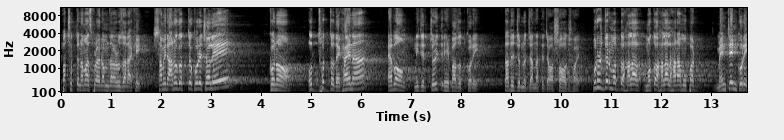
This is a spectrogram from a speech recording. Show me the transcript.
পাঁচক্ত নামাজ পড়ে, রমজান রোজা রাখে, স্বামীর আনুগত্য করে চলে, কোনো অধ্যত্ব দেখায় না এবং নিজের চরিত্রের হেফাজত করে, তাদের জন্য জান্নাতে যাওয়া সহজ হয়। পুরুষদের মধ্যে হালাল, মতো হালাল হারাম উপার মেনটেন করে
